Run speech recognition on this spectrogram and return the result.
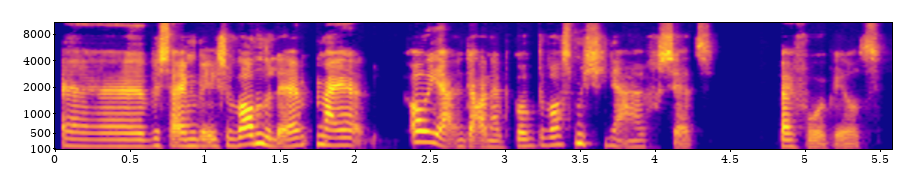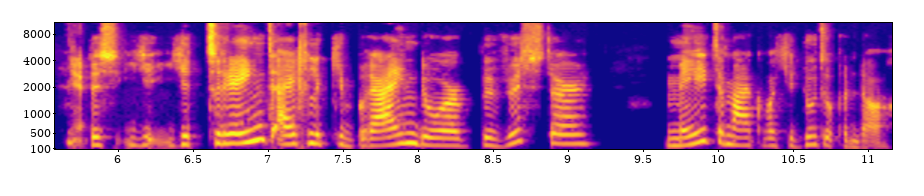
uh, we zijn bezig wandelen. Maar oh ja, en daarna heb ik ook de wasmachine aangezet bijvoorbeeld. Dus je, je traint eigenlijk je brein door bewuster mee te maken wat je doet op een dag.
